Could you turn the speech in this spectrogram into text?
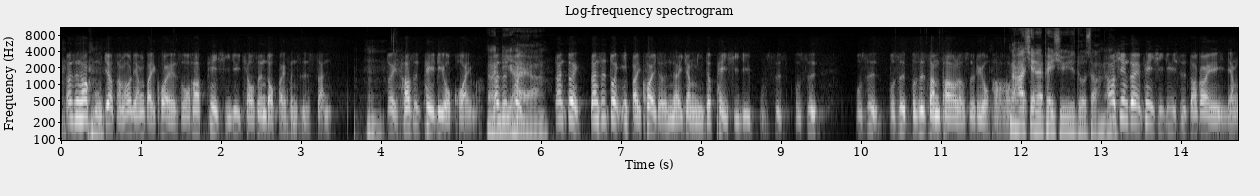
但是它股价涨到两百块的时候，它配息率调升到百分之三。嗯。对，它是配六块嘛？很厉害啊！但对，但是对一百块的人来讲，你的配息率不是不是不是不是不是三趴了，是六趴。那它现在配息率是多少呢？它现在配息率是大概两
